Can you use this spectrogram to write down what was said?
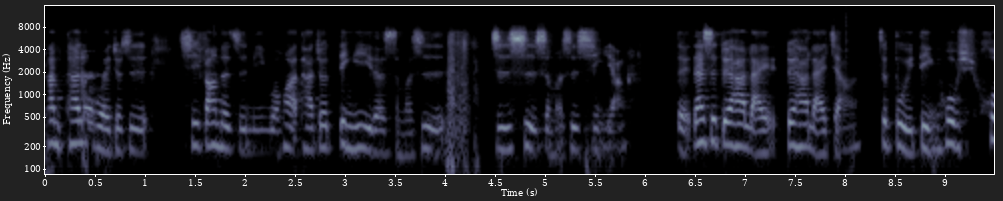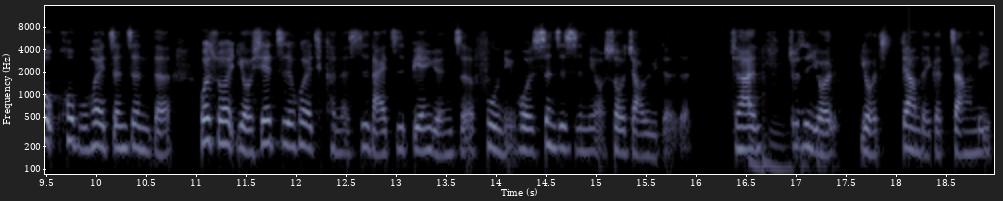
他他认为就是西方的殖民文化，他就定义了什么是知识，什么是信仰。对，但是对他来对他来讲，这不一定，或许会会不会真正的，或者说有些智慧可能是来自边缘者、妇女，或甚至是没有受教育的人，就他就是有有这样的一个张力。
